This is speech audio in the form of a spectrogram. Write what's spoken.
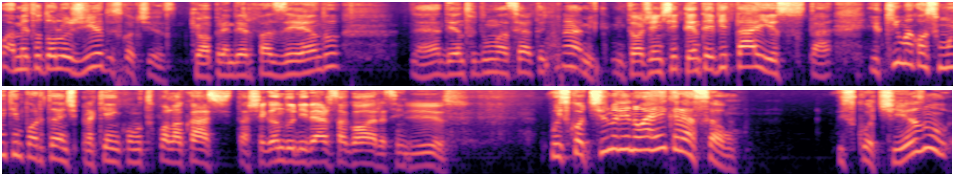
a metodologia do escotismo, que é o aprender fazendo, né, dentro de uma certa dinâmica. Então a gente tenta evitar isso, tá? E o que é um negócio muito importante para quem, como tu colocaste, está chegando o universo agora, assim, Isso. o escotismo ele não é recreação. O escotismo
